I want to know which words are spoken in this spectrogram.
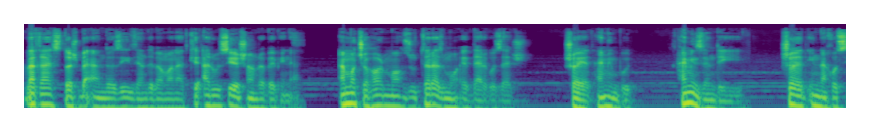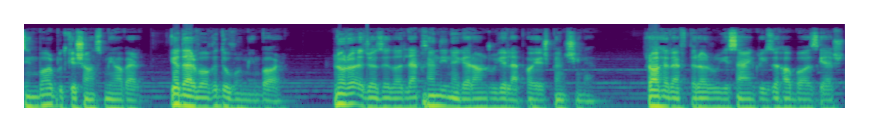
و قصد داشت به اندازی زنده بماند که عروسیشان را ببیند. اما چهار ماه زودتر از موعد درگذشت. شاید همین بود. همین زندگی. شاید این نخستین بار بود که شانس می آورد یا در واقع دومین بار. نورا اجازه داد لبخندی نگران روی لبهایش بنشیند راه رفته را روی سنگریزه ها بازگشت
